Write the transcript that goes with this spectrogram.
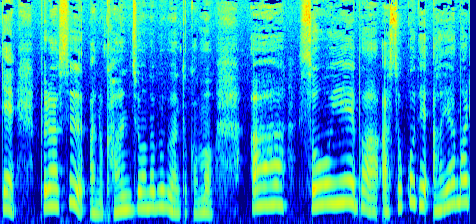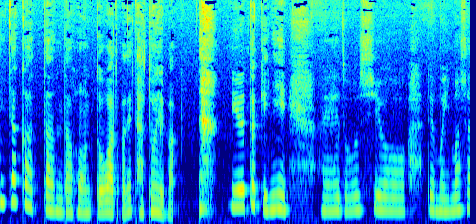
でプラスあの感情の部分とかもああそういえばあそこで謝りたかったんだ本当はとかね例えば いう時に、えー、どうしようでも今更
